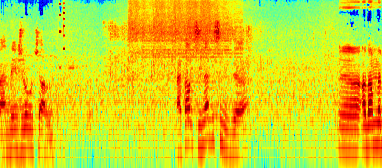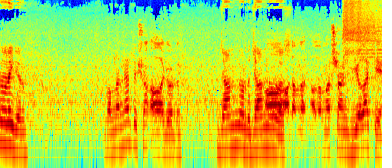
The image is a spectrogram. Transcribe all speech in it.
Ben Range Rover çağırdım. Mert abi siz neredesiniz ya? Ee, adamların oraya gidiyorum. Adamlar nerede şu an? Aa gördüm. Caminin orada. Caminin Aa, orada. adamlar, adamlar şu an gidiyorlar ki.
